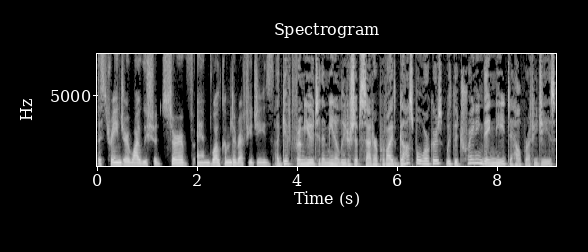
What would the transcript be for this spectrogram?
the stranger, why we should serve and welcome the refugees. A gift from you to the MENA Leadership Center provides gospel workers with the training they need to help refugees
